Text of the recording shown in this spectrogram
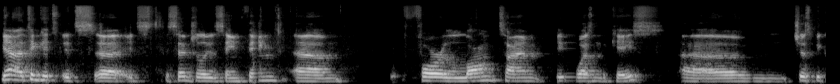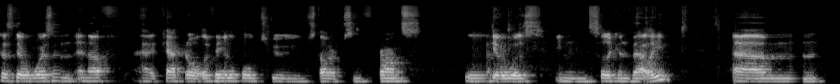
Yeah, I think it's it's uh, it's essentially the same thing. Um, for a long time, it wasn't the case, um, just because there wasn't enough uh, capital available to startups in France like there was in Silicon Valley. Um,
